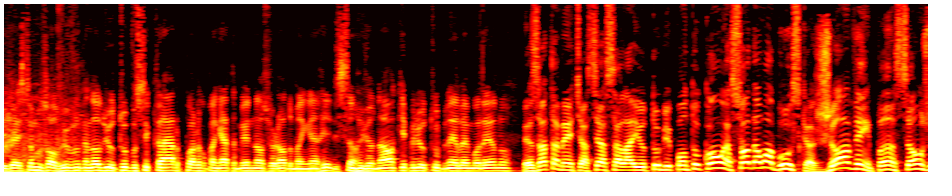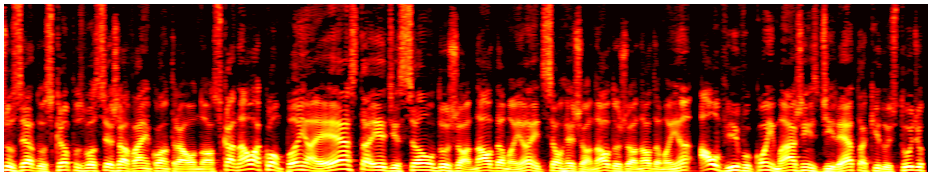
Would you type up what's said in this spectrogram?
E já estamos ao vivo no canal do YouTube. Você, claro, pode acompanhar também no nosso Jornal da Manhã, edição regional, aqui pelo YouTube, né, Eloy Moreno? Exatamente. Acesse lá youtube.com, é só dar uma busca. Jovem Pan São José dos Campos, você já vai encontrar o nosso canal. Acompanha esta edição do Jornal da Manhã, edição regional do Jornal da Manhã, ao vivo, com imagens direto aqui do estúdio.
